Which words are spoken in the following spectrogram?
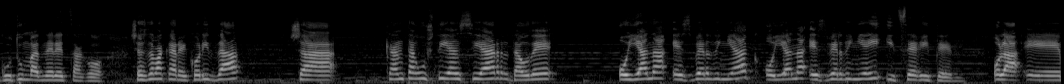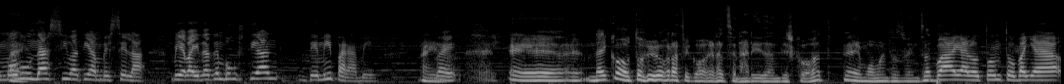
gutun bat niretzako. Osea, ez da bakarrik hori da, osea, kanta guztian zehar daude oiana ezberdinak, oiana ezberdinei hitz egiten. Hola, eh, modu Bai. nazi batian bezala. Baina, bai, daten guztian, de mi para mi. Bai, Bai. E, nahiko autobiografikoa geratzen ari den disko bat, e, momentuz behintzat. Bai, alo tonto, baina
